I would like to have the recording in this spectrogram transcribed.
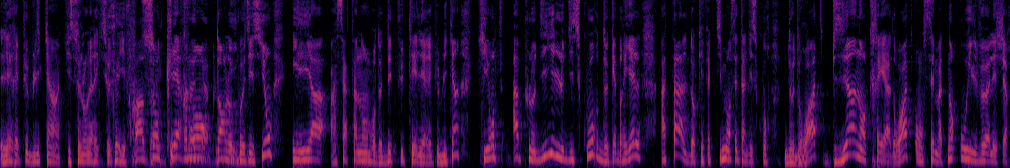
Les Républicains, qui, selon Eric Ciotti, sont clairement dans l'opposition. Il y a un certain nombre de députés, les Républicains, qui ont applaudi le discours de Gabriel Attal. Donc, effectivement, c'est un discours de droite, bien ancré à droite. On sait maintenant où il veut aller chercher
